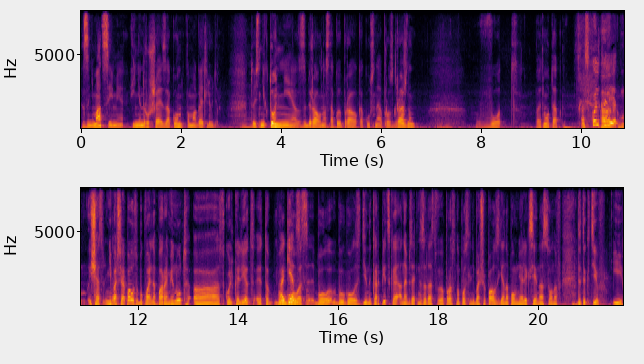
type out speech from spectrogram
заниматься ими, и не нарушая закон, помогать людям. Mm-hmm. То есть никто не забирал у нас такое право, как устный опрос граждан. Mm-hmm. Вот. Поэтому так. А сколько а, лет? Сейчас небольшая да. пауза, буквально пара минут. А, сколько лет это был голос, был, был голос Дины Карпицкой? Она обязательно задаст свой вопрос, но после небольшой паузы я напомню, Алексей Насонов, детектив и,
